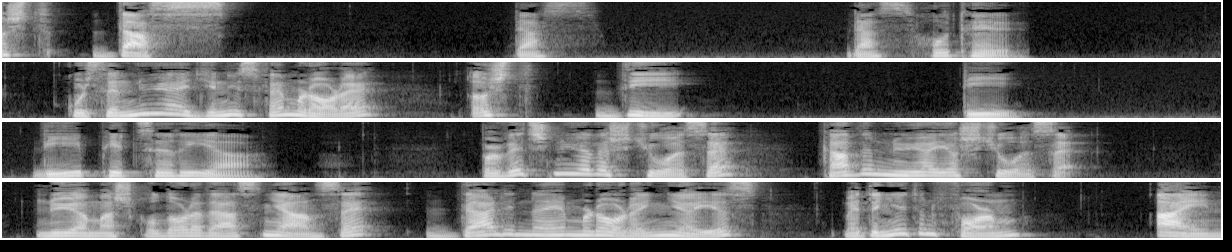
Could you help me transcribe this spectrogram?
është das. Das. Das Hotel. Kurse nyja e gjinisë femërore është die. Die. Die Pizzeria. Përveç nyjave shquese, ka dhe nyja joshquese. Nyja mashkullore dhe asnjanëse dalin në emërore njëjës me të njëjtën formë, ein.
